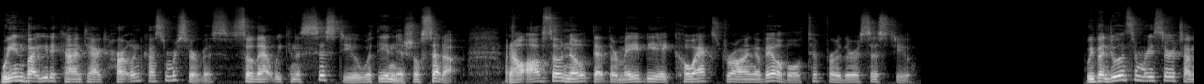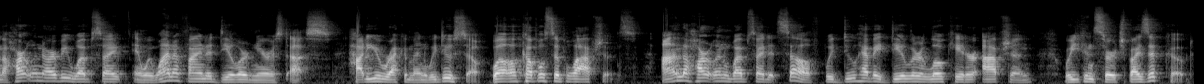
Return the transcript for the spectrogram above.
We invite you to contact Heartland Customer Service so that we can assist you with the initial setup. And I'll also note that there may be a coax drawing available to further assist you. We've been doing some research on the Heartland RV website and we want to find a dealer nearest us. How do you recommend we do so? Well, a couple simple options. On the Heartland website itself, we do have a dealer locator option where you can search by zip code.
